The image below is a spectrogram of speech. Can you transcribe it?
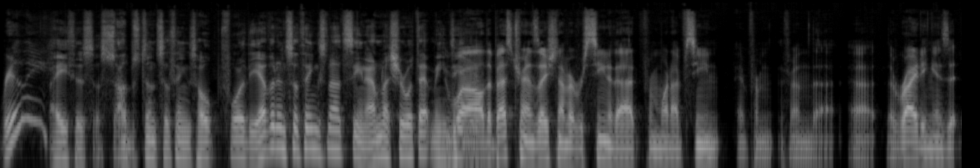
"Really?" faith is the substance of things hoped for, the evidence of things not seen. I'm not sure what that means. Well, either. the best translation I've ever seen of that, from what I've seen from from the uh, the writing, is that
